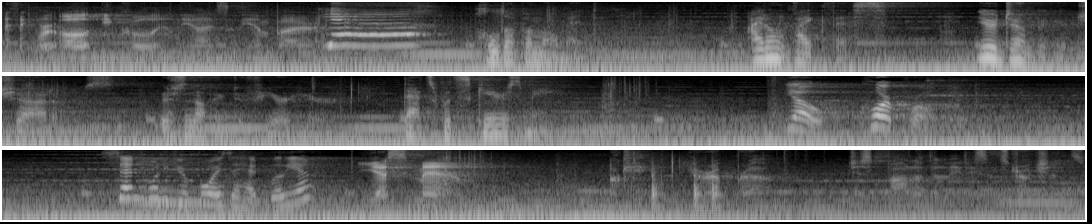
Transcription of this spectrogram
I think we're all equal in the eyes of the Empire. Yeah. Hold up a moment. I don't like this. You're jumping at shadows. There's nothing to fear here. That's what scares me. Yo, Corporal. Send one of your boys ahead, will ya? Yes, ma'am. Okay, you're up, bro. Just follow the lady's instructions.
